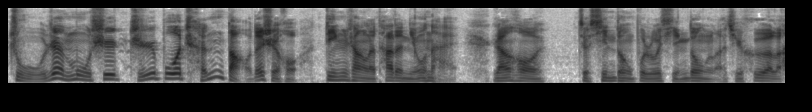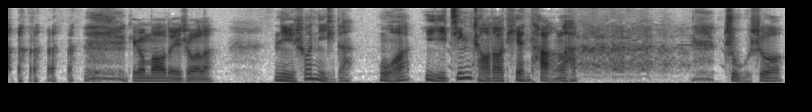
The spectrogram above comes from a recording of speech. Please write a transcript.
主任牧师直播晨祷的时候盯上了他的牛奶。然后就心动不如行动了，去喝了。这个猫得说了：“你说你的，我已经找到天堂了。主说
